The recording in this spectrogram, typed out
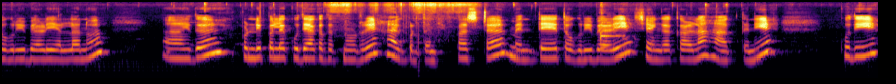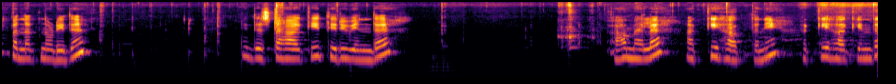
ತೊಗರಿಬೇಳೆ ಎಲ್ಲನೂ. ಇದು ಪುಂಡಿ ಪಲ್ಯ ಕುದಿಯಾಕತ್ತೈತೆ ನೋಡ್ರಿ, ಹಾಕ್ಬಿಡ್ತೇನೆ. ಫಸ್ಟ್ ಮೆಂತೆ, ತೊಗರಿ ಬೇಳೆ ಶೇಂಗಾ ಕಾಳನ್ನ ಹಾಕ್ತೀನಿ. ಕುದಿ ಬಂದತ್ ಇದು. ಇದಿಷ್ಟು ಹಾಕಿ ತಿರುವಿಂದ ಆಮೇಲೆ ಅಕ್ಕಿ ಹಾಕ್ತೀನಿ. ಅಕ್ಕಿ ಹಾಕಿಂದ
